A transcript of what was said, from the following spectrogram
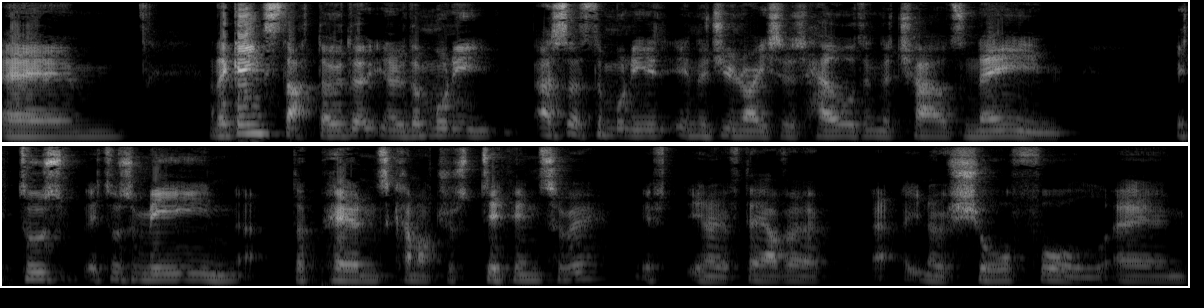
Um, and against that, though, that you know the money as, as the money in the junior ISA is held in the child's name, it does it does mean the parents cannot just dip into it if you know if they have a, a you know shortfall. Um,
